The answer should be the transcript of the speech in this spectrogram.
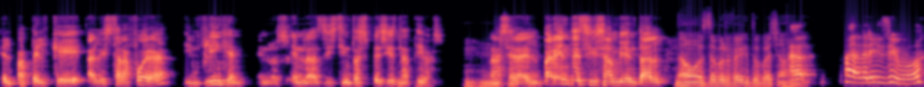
el papel que al estar afuera infligen en los, en las distintas especies nativas. Hacer el paréntesis ambiental. No, está perfecto, Pacho. Ah, padrísimo.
